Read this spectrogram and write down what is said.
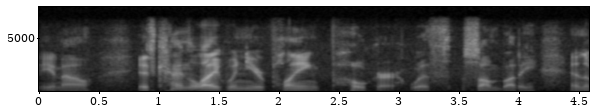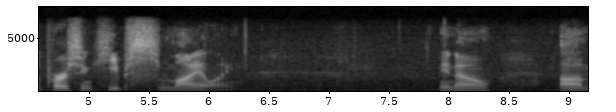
You know, it's kind of like when you're playing poker with somebody and the person keeps smiling. You know, um,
